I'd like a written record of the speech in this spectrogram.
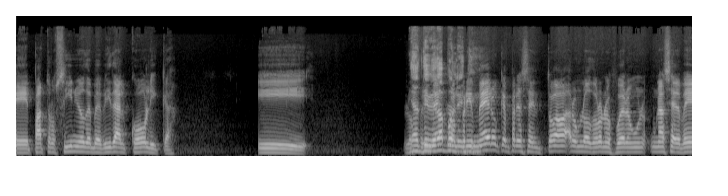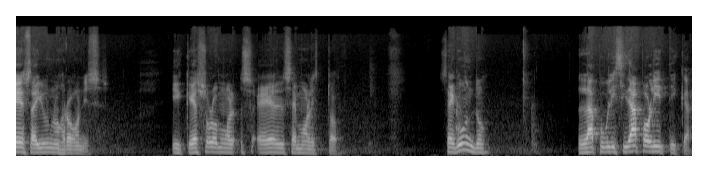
eh, patrocinio de bebida alcohólica. Y lo, primero que presentaron los drones fueron una cerveza y unos rones y que eso él se molestó. Segundo, la publicidad política.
